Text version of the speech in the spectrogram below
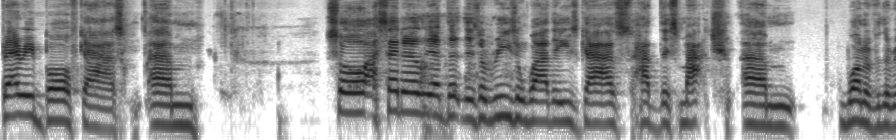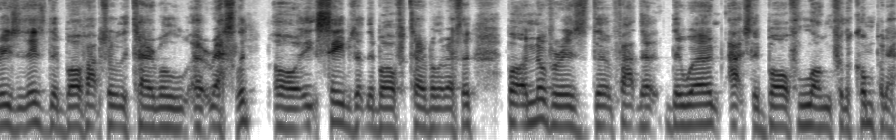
bury both guys. Um, so I said earlier that there's a reason why these guys had this match. Um, one of the reasons is they're both absolutely terrible at wrestling, or it seems that they're both terrible at wrestling. But another is the fact that they weren't actually both long for the company.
